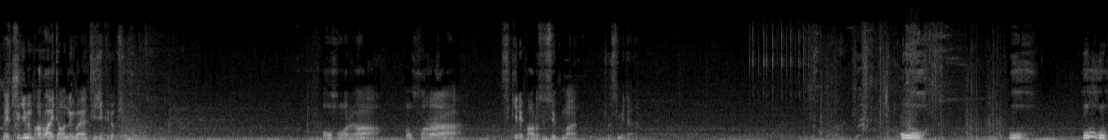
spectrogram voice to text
근데 죽이면 바로 아이템 얻는 거야. 뒤질 필요 없이. 어호라, 어호라. skill을 바로 쓸 수 있구만. 좋습니다. 오! 오! 오!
